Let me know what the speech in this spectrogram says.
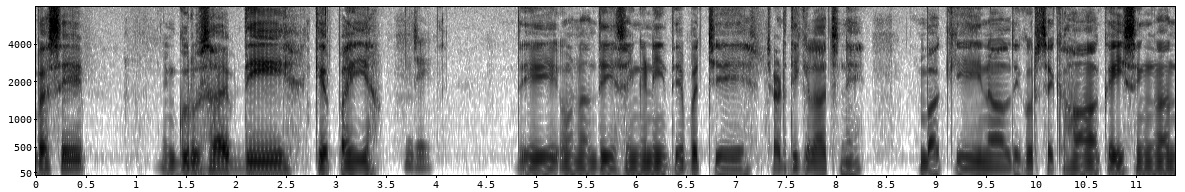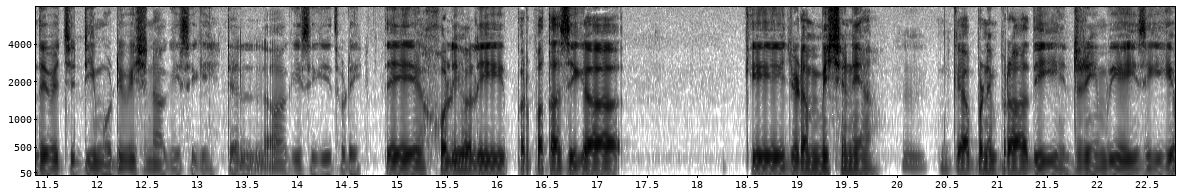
ਵੈਸੇ ਗੁਰੂ ਸਾਹਿਬ ਦੀ ਕਿਰਪਾ ਹੀ ਆ। ਜੀ। ਤੇ ਉਹਨਾਂ ਦੀ ਸਿੰਘਣੀ ਤੇ ਬੱਚੇ ਚੜ੍ਹਦੀ ਕਲਾ 'ਚ ਨੇ। ਬਾਕੀ ਨਾਲ ਦੇ ਗੁਰਸਿੱਖ ਹਾਂ ਕਈ ਸਿੰਘਾਂ ਦੇ ਵਿੱਚ ਡੀਮੋਟੀਵੇਸ਼ਨ ਆ ਗਈ ਸੀਗੀ ਢਿੱਲ ਆ ਗਈ ਸੀਗੀ ਥੋੜੀ ਤੇ ਹੌਲੀ ਹੌਲੀ ਪਰ ਪਤਾ ਸੀਗਾ ਕਿ ਜਿਹੜਾ ਮਿਸ਼ਨ ਆ ਕਿ ਆਪਣੇ ਭਰਾ ਦੀ ਡ੍ਰੀਮ ਵੀ ਇਹੀ ਸੀਗੀ ਕਿ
